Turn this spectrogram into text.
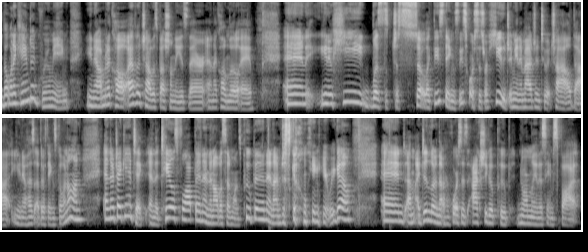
but when it came to grooming, you know, I'm going to call, I have a child with special needs there, and I call him little A. And, you know, he was just so like these things, these horses are huge. I mean, imagine to a child that, you know, has other things going on, and they're gigantic, and the tail's flopping, and then all of a sudden one's pooping, and I'm just going, here we go. And um, I did learn that her horses actually go poop normally in the same spot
